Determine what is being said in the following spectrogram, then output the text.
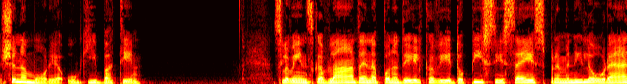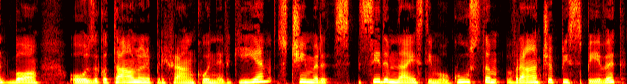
še ne morejo ugibati. Slovenska vlada je na ponedeljkovi dopisni seji spremenila uredbo o zagotavljanju prihrankov energije, s čimer 17. augustom vrača prispevek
